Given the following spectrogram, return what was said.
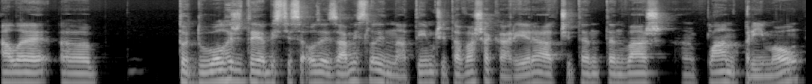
ale uh, to dôležité je, aby ste sa ozaj zamysleli nad tým, či tá vaša kariéra či ten, ten váš e, plán príjmov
